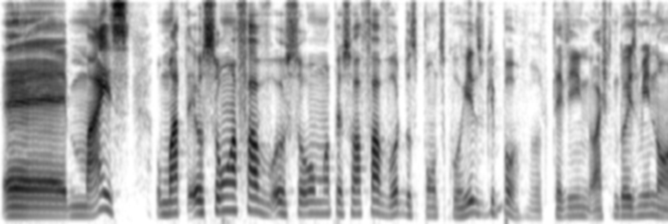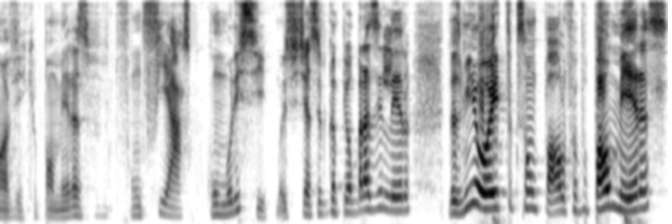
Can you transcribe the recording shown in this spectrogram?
É, mas o Mate- eu sou um a favor, eu sou uma pessoa a favor dos pontos corridos, porque, pô, teve, acho que em 2009, que o Palmeiras foi um fiasco com o Murici. O Murici tinha sido campeão brasileiro. 2008, que São Paulo foi pro Palmeiras.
